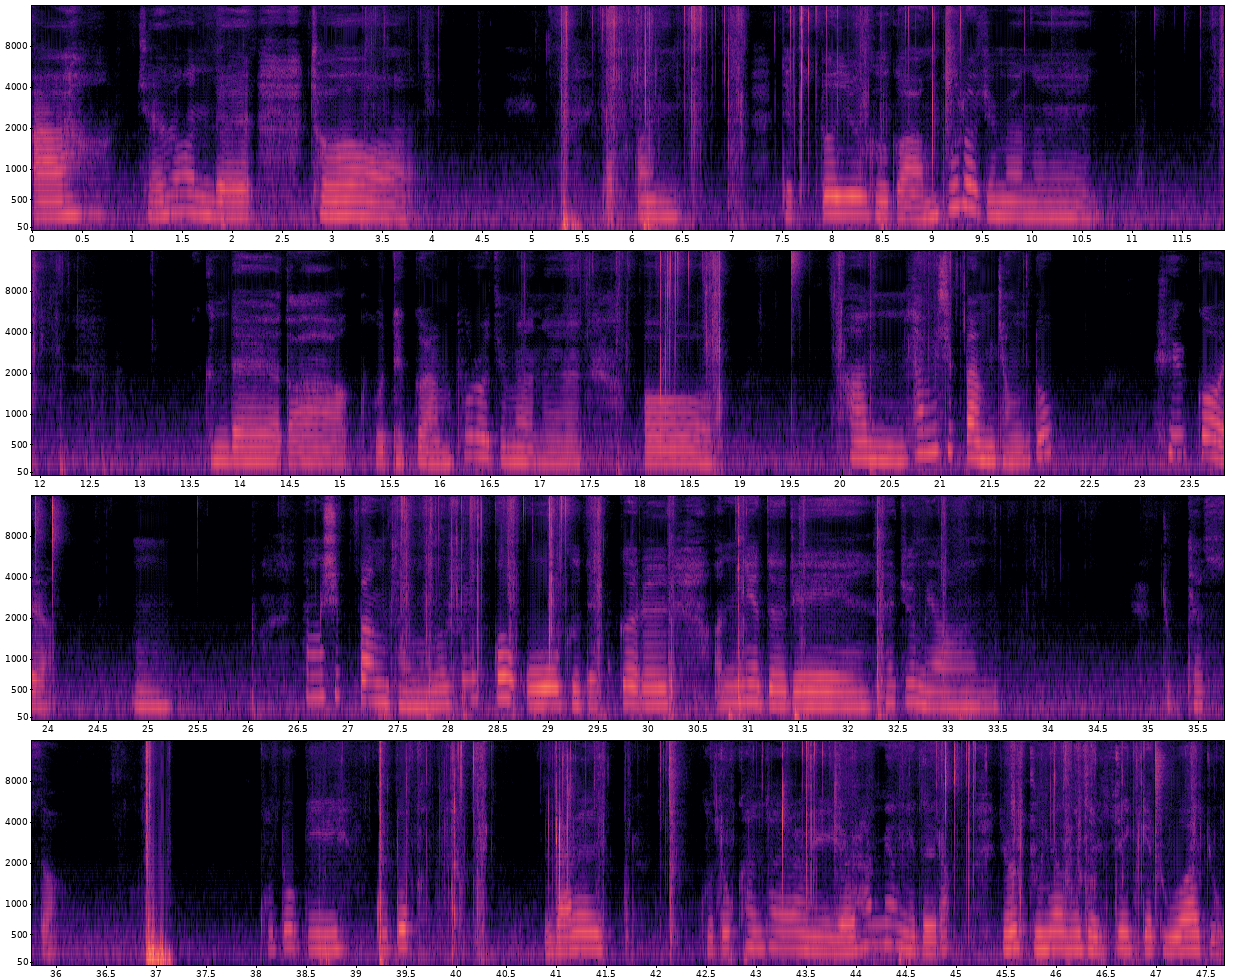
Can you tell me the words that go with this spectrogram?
아, 죄송한데 저 약간 댓글 그거 안 풀어주면은 근데 나 그거 댓글 안 풀어주면은 어 한 30밤 정도 쉴 거야. 음. 30밤 정도 쉴 거고 그 댓글을 언니들이 해주면 좋겠어. 구독이 구독 나를 구독한 사람이 11명이더라. 12명이 될 수 있게 도와줘.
